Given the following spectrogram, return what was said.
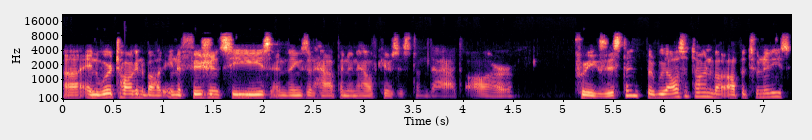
Uh, and we're talking about inefficiencies and things that happen in healthcare system that are pre-existent, but we're also talking about opportunities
